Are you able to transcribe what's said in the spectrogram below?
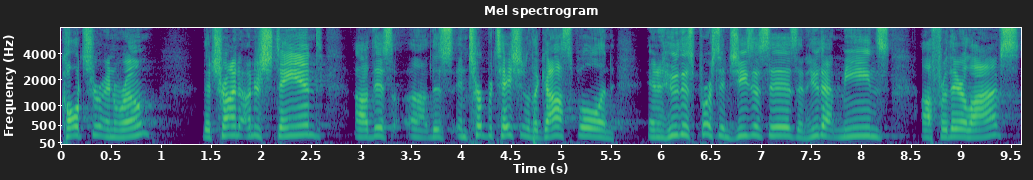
culture in Rome. They're trying to understand uh, this, uh, this interpretation of the gospel and, and who this person Jesus is and who that means uh, for their lives.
